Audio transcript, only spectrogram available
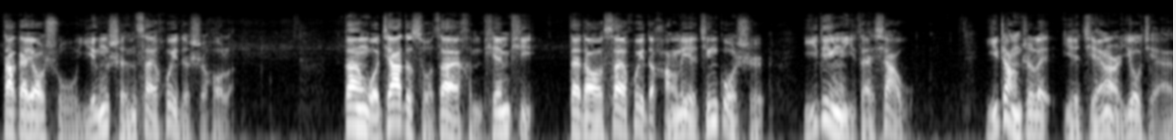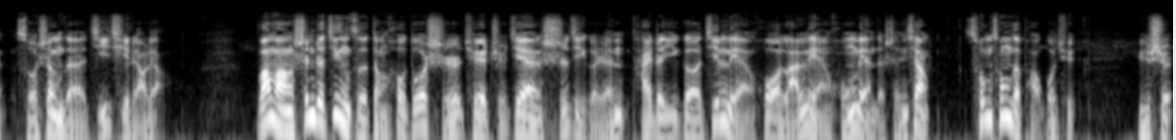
大概要数迎神赛会的时候了。但我家的所在很偏僻，待到赛会的行列经过时，一定已在下午。仪仗之类也简而又简，所剩的极其寥寥。往往伸着镜子等候多时，却只见十几个人抬着一个金脸或蓝脸、红脸的神像，匆匆地跑过去。于是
